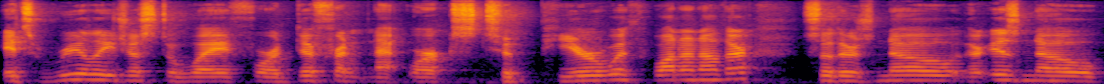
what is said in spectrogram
it's really just a way for different networks to peer with one another. So there's no, there is no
